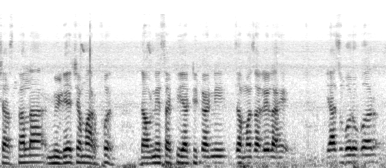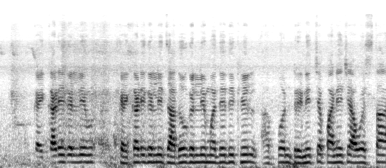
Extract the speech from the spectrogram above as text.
शासनाला मीडियाच्या मार्फत धावण्यासाठी या ठिकाणी जमा झालेला आहे. याचबरोबर कैकाडी गल्ली कैकाडी गल्ली जाधव गल्लीमध्ये देखील आपण ड्रेनेजच्या पाण्याची अवस्था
